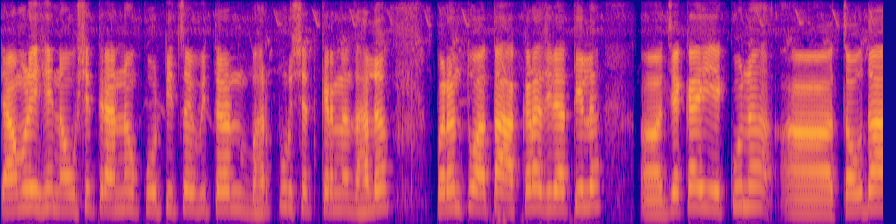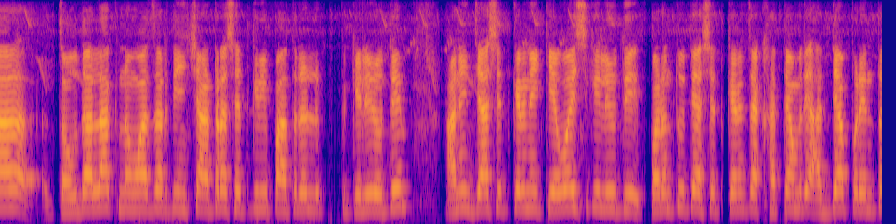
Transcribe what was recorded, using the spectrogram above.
त्यामुळे हे नऊशे त्र्याण्णव कोटीचं वितरण भरपूर शेतकऱ्यांना झालं. परंतु आता अकरा जिल्ह्यातील जे काही एकूण चौदा चौदा लाख नऊ हजार तीनशे अठरा शेतकरी पात्र केलेले होते. आणि ज्या शेतकऱ्यांनी के वाय सी केली होती परंतु त्या शेतकऱ्यांच्या खात्यामध्ये अद्यापर्यंत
